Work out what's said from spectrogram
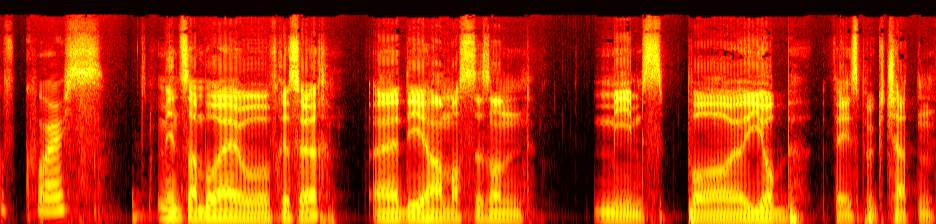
Of course. Min samboer er jo frisør. Eh, De har masse sånn memes på jobb-Facebook-chatten.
